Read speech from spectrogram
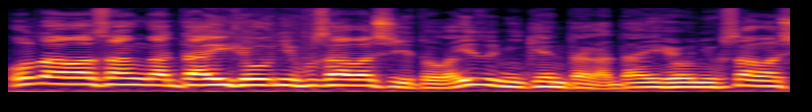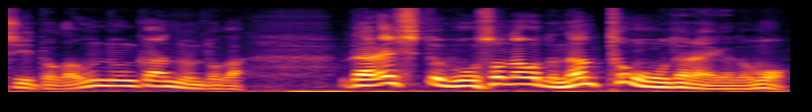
小沢さんが代表にふさわしいとか泉健太が代表にふさわしいとかうんぬんかんぬんとか誰しともうそんなこと何とも思ってないけども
